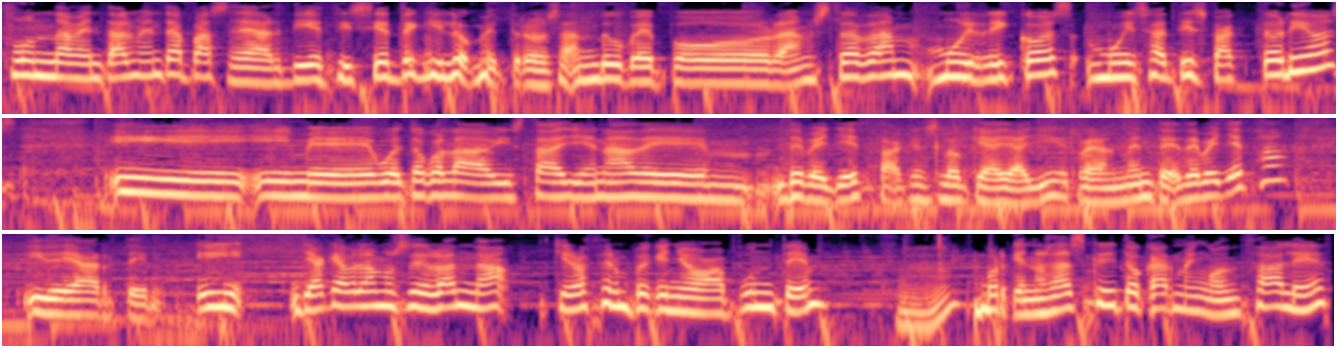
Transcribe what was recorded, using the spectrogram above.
fundamentalmente a pasear 17 kilómetros. Anduve por Ámsterdam, muy ricos, muy satisfactorios y, y me he vuelto con la vista llena de, de belleza, que es lo que hay allí realmente, de belleza y de arte. Y ya que hablamos de Holanda, quiero hacer un pequeño apunte Mm. porque nos ha escrito Carmen González,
